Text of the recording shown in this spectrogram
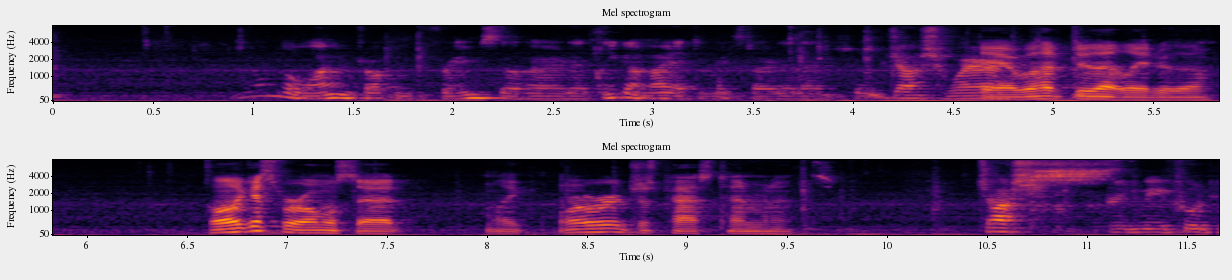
I don't know why I'm dropping frames so hard. I think I might have to restart it actually. Josh, where? Yeah, we'll have to do that later though. Well, I guess we're almost at like or we're just past ten minutes. Josh, bring me food.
